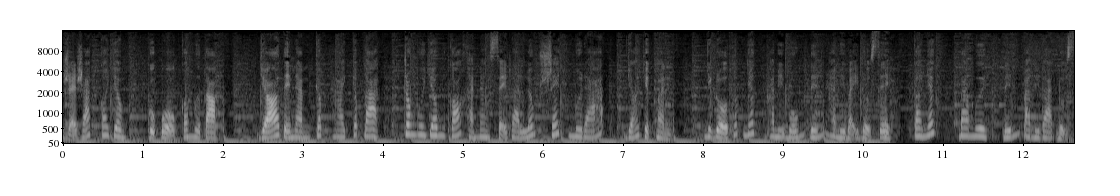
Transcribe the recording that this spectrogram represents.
rải rác có dông, cục bộ có mưa to. Gió Tây Nam cấp 2, cấp 3. Trong mưa dông có khả năng xảy ra lốc xét, mưa đá, gió giật mạnh. Nhiệt độ thấp nhất 24 đến 27 độ C, cao nhất 30 đến 33 độ C.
